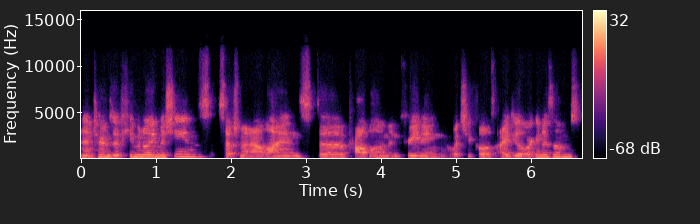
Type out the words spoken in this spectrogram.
in terms of humanoid machines, Suchman outlines the problem in creating what she calls ideal organisms,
